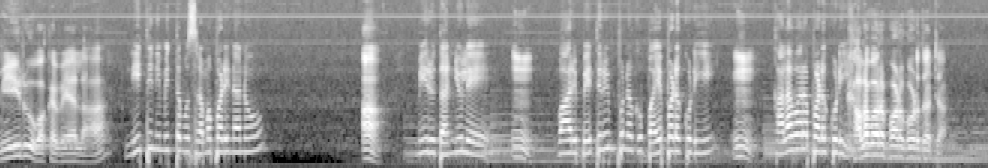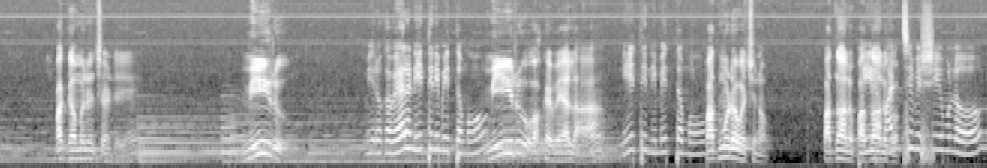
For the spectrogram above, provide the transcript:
మీరు ఒకవేళ నీతి నిమిత్తము శ్రమపడినను ఆ, మీరు ధన్యులే. వారి బెదిరింపునకు భయపడకుడి. కలవరపడకుడి. కలవరపడకూడదట. బాగా గమనించండి. మీరు మీరు ఒకవేళ నీతి నిమిత్తము మీరు ఒకవేళ నీతి నిమిత్తము పదమూడవ వచనం. పద్నాలుగు పద్నాలుగు. మంచి విషయములో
